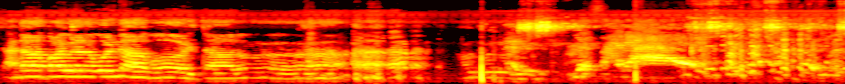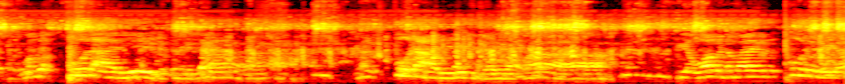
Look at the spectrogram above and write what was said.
சண்டால ஒழுங்கா போயிட்டாலும் உங்க பூராரி இங்க ஓகிட்ட மாதிரி இருக்கு பூரியா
